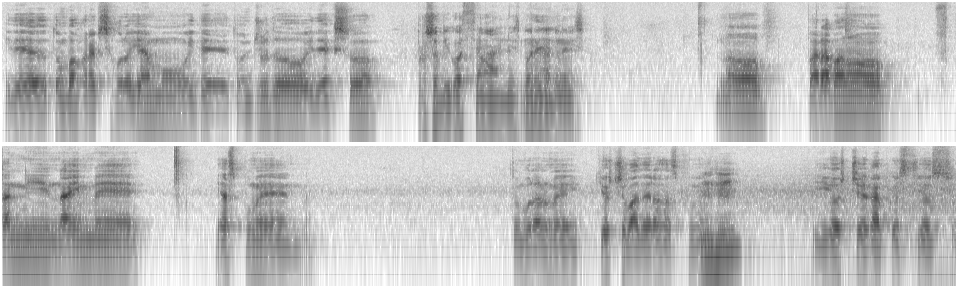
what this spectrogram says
είτε τον που αφορά η ψυχολογία μου, είτε τον τζούτο, είτε έξω. Προσωπικό θέμα, εννοείς μπορεί Ναι, να το ναι. πεις. Ενώ παραπάνω φτάνει να είμαι, ή ας πούμε, το που λαλούμε γιος και πατέρας, ας πούμε, Μμμ. ή ως και κάποιος θείος σου.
